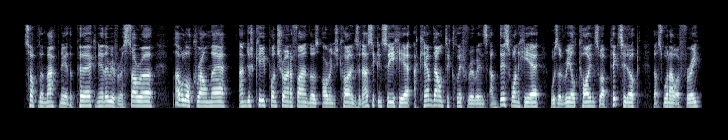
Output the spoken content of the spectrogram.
top of the map near the perk, near the River of Sorrow. Have a look around there and just keep on trying to find those orange coins. And as you can see here I came down to cliff ruins and this one here was a real coin so I picked it up. That's one out of three.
